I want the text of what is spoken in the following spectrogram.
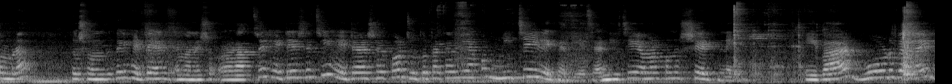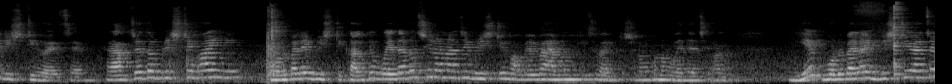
তোমরা? তো সন্ধ্যা থেকে হেঁটে মানে রাত্রে হেঁটে এসেছি হেঁটে আসার পর জুতোটাকে আমি এখন নিচেই রেখে দিয়েছি আর নিচেই আমার কোনো শেড নেই। এবার ভোরবেলায় বৃষ্টি হয়েছে। রাত্রে তো বৃষ্টি হয়নি ভোরবেলায় বৃষ্টি। কালকে ওয়েদারও ছিল না যে বৃষ্টি হবে বা এমন কিছু একটা সেরকম কোনো ওয়েদার ছিল না। দিয়ে ভোরবেলায় বৃষ্টি হয়েছে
